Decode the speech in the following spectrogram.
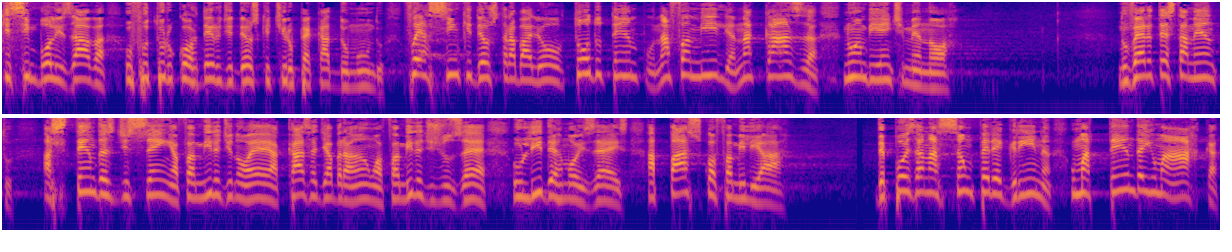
que simbolizava o futuro cordeiro de Deus que tira o pecado do mundo. Foi assim que Deus trabalhou todo o tempo, na família, na casa, no ambiente menor. No Velho Testamento, as tendas de Sem, a família de Noé, a casa de Abraão, a família de José, o líder Moisés, a Páscoa familiar. Depois a nação peregrina, uma tenda e uma arca,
